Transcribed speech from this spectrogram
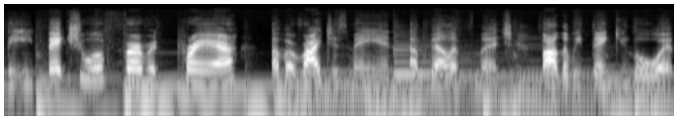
The effectual, fervent prayer of a righteous man availeth much. Father, we thank you, Lord,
